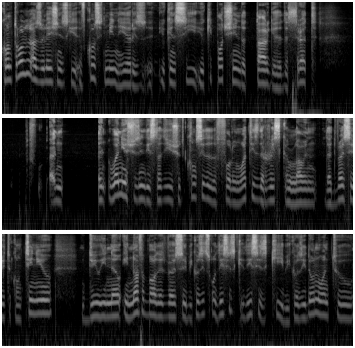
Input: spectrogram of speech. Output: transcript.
Control isolation is key. Of course it mean here is uh, you can see you keep watching the target the threat. And and when you're choosing this study you should consider the following. What is the risk allowing the adversary to continue? Do we know enough about the adversary? Because it's oh, this is this is key because you don't want to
